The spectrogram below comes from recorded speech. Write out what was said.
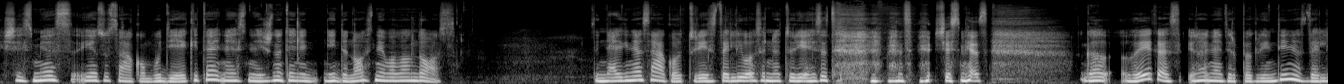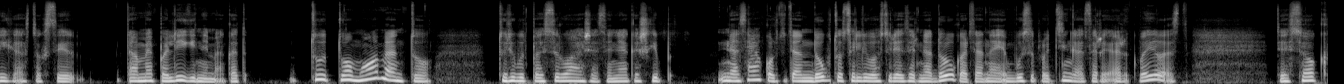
iš esmės Jėzus sako, būdėkite, nes nežinote nei dienos, nei valandos. Tai netgi nesako, turėsite alyvos ar neturėsit, bet iš esmės gal laikas yra net ir pagrindinis dalykas toksai tame palyginime, kad tu tuo momentu turi būti pasiruošęs, ne kažkaip nesako, ar tu ten daug tos alyvos turėsi ar nedaug, ar tenai būsi protingas ar, ar kvailas. Tiesiog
